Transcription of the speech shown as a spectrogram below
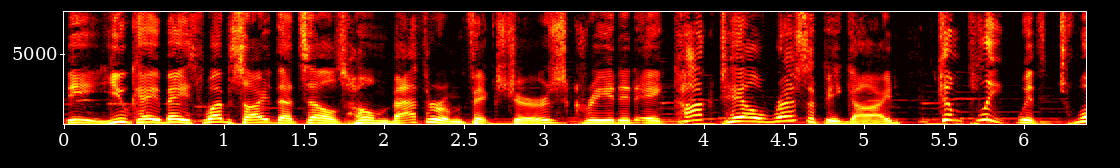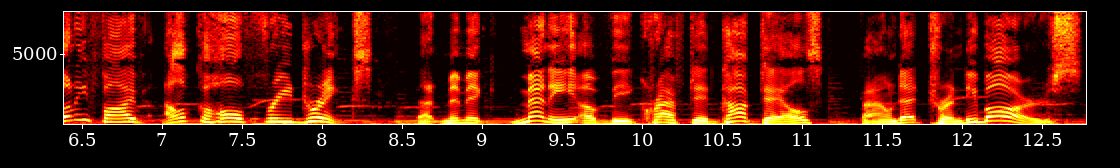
The UK based website that sells home bathroom fixtures created a cocktail recipe guide complete with 25 alcohol free drinks that mimic many of the crafted cocktails found at trendy bars.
